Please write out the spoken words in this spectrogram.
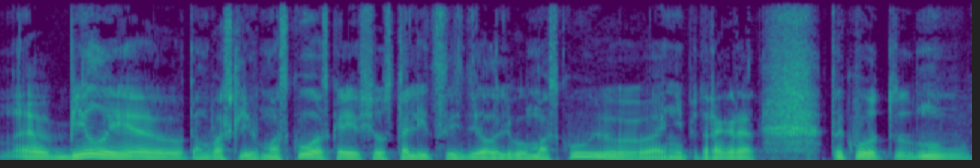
э, белые там, вошли в Москву, а, скорее всего, столицей сделали бы Москву, а не Петроград. Так вот, ну,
